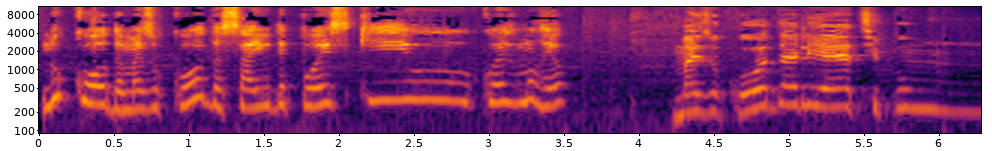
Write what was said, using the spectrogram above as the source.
no Coda, mas o Coda saiu depois que o Coisa morreu. Mas o Coda, ele é tipo um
